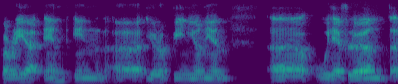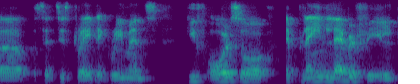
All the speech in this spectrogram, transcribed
Korea and in European Union uh, we have learned uh, that these trade agreements give also a plain level field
